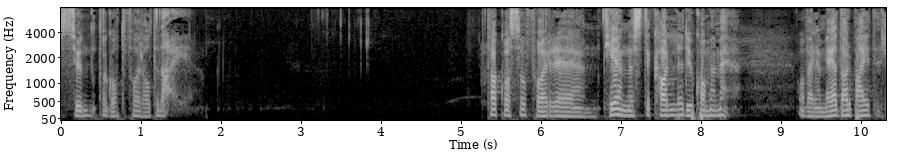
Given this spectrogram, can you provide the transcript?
sunt og godt forhold til deg. Takk også for tjenestekallet du kommer med, å være medarbeider.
